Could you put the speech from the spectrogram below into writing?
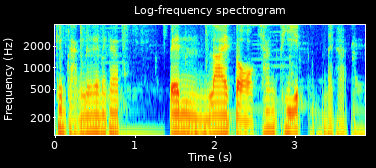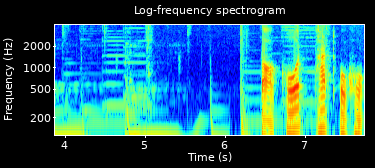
เข้มขลังเลยนะครับ เป็นลายตอกช่างพีชนะครับ ตอกโค้ดพัด66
